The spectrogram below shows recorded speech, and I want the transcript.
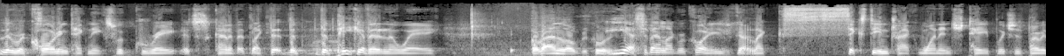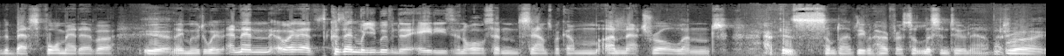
the recording techniques were great. It's kind of like the, the, the peak of it in a way. Of analog recording? Yes, of analog recording. You've got like 16 track one inch tape, which is probably the best format ever. Yeah. They moved away. And then, because then when you move into the 80s and all of a sudden sounds become unnatural and is sometimes even hard for us to listen to now. But right.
